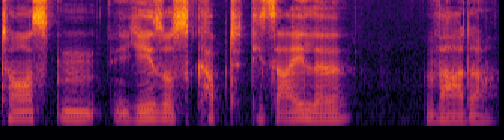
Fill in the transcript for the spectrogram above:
Thorsten, Jesus kappt die Seile Wader.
